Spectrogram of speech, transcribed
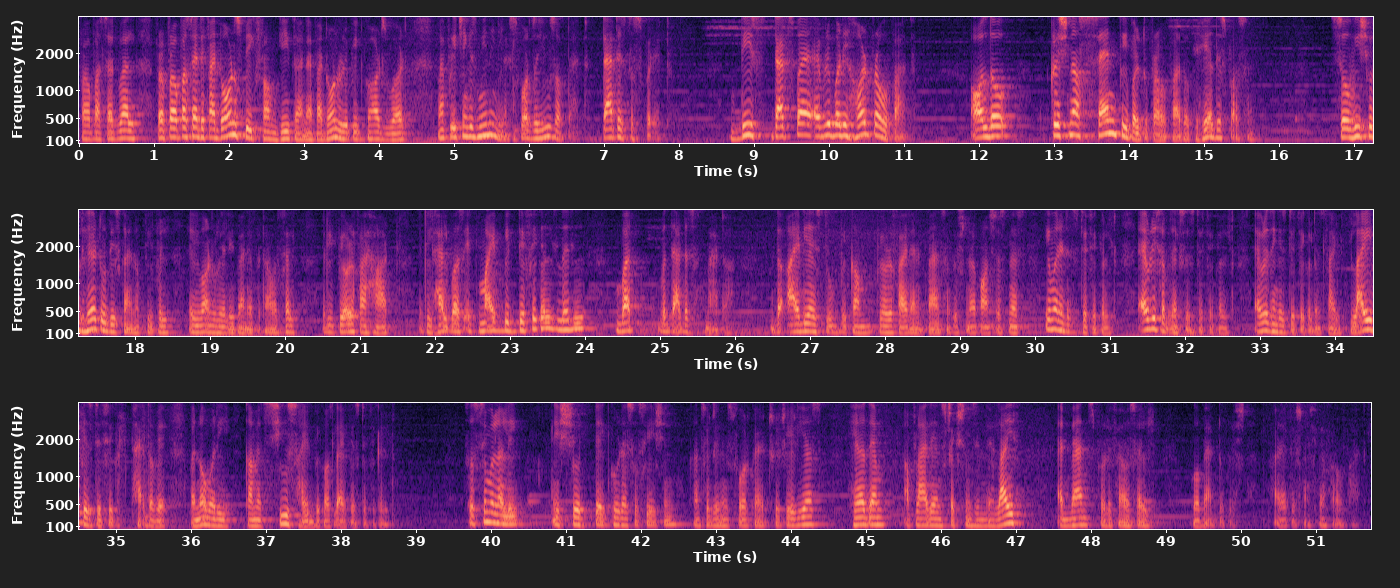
Prabhupada said, well, Prabhupada said, if I don't speak from Gita and if I don't repeat God's word, my preaching is meaningless. What's the use of that? That is the spirit. These, that's why everybody heard Prabhupada. Although Krishna sent people to Prabhupada, okay, hear this person. So we should hear to these kind of people if we want to really benefit ourselves. It will purify heart. It will help us. It might be difficult little, but but that doesn't matter. The idea is to become purified and advance in Krishna consciousness, even it is difficult. Every subject is difficult. Everything is difficult in life. Life is difficult, by the way, but nobody commits suicide because life is difficult. So similarly, you should take good association, considering these four criteria, hear them, apply the instructions in their life, advance, purify ourselves, go back to Krishna. Hare Krishna, Srila Prabhupada.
